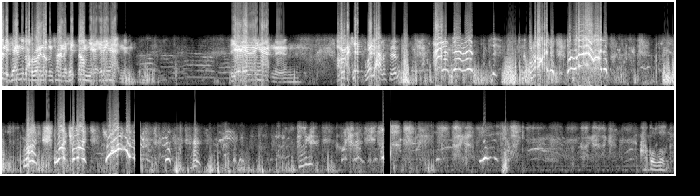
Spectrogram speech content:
trying to get by running up and trying to hit them? Yeah, it ain't happening. Yeah, it ain't happening. All right, kids, where's Allison? Allison! Run! Run! Run! Run! Come on! Run! Oh my God! Oh my God! I'll go look.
